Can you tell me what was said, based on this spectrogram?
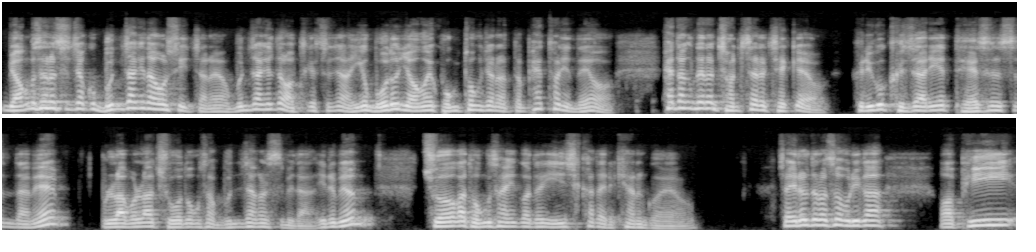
명사를 쓰지 않고 문장이 나올 수 있잖아요. 문장일 때는 어떻게 쓰냐? 이거 모든 영어의 공통된 어떤 패턴인데요. 해당되는 전체를 제껴요. 그리고 그 자리에 that을 쓴 다음에 블라블라 주어 동사 문장을 씁니다. 이러면 주어가 동사인 것을 인식하다 이렇게 하는 거예요. 자, 예를 들어서 우리가 어, be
